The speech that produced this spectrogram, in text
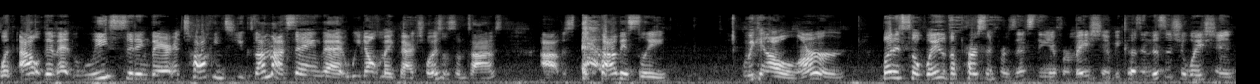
without them at least sitting there and talking to you. Because I'm not saying that we don't make bad choices sometimes. Obviously, we can all learn, but it's the way that the person presents the information. Because in this situation,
